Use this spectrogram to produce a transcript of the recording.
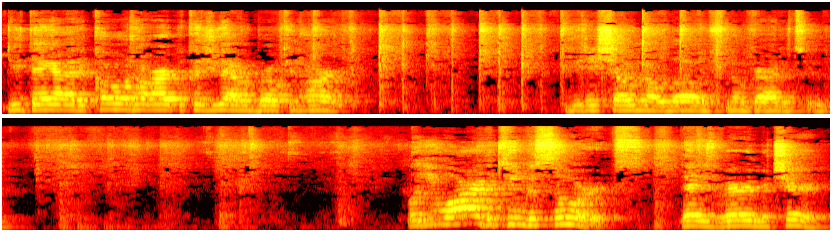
You think I had a cold heart because you have a broken heart. You didn't show no love, no gratitude. Well, you are the King of Swords. That is very mature.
